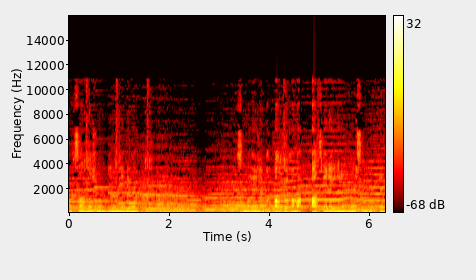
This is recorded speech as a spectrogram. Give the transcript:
baksanıza an 27 on. Sana vereceğim kapalık yok ama at verebilirim dersin. Aferin.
